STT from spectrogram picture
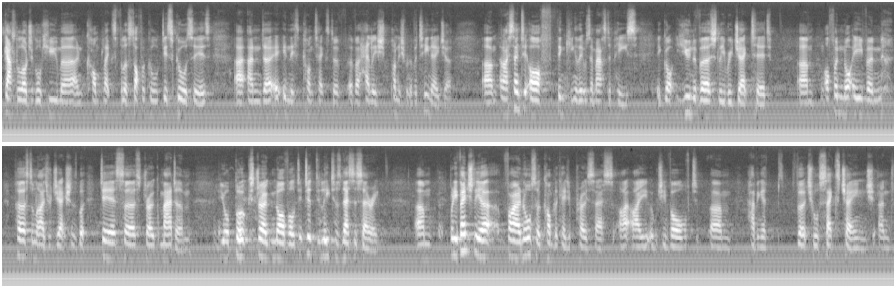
scatological humor and complex philosophical discourses, uh, and uh, in this context of, of, a hellish punishment of a teenager. Um, and I sent it off thinking that it was a masterpiece. It got universally rejected, um, often not even personalized rejections, but dear sir, stroke madam, your book, stroke novel, d- d- delete as necessary. Um, but eventually, uh, via an also complicated process, I, I, which involved um, having a virtual sex change and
